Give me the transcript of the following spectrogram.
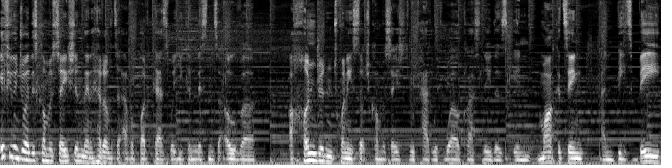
If you enjoyed this conversation, then head over to Apple Podcasts where you can listen to over 120 such conversations we've had with world class leaders in marketing and B2B.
